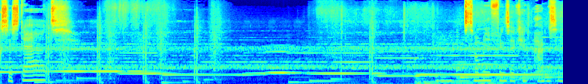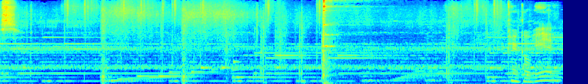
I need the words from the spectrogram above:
Can I access that? So many things I can access. Can I go here?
